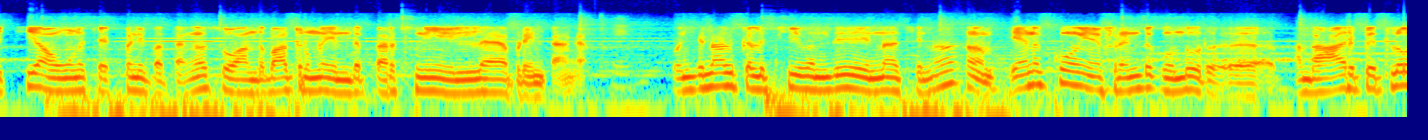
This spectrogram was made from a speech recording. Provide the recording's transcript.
வச்சு அவங்களும் செக் பண்ணி பார்த்தாங்க. ஸோ அந்த பாத்ரூம்ல எந்த பிரச்சனையும் இல்லை அப்படின்ட்டாங்க. கொஞ்ச நாள் கழிச்சு வந்து என்னாச்சுன்னா எனக்கும் என் ஃப்ரெண்டுக்கும் வந்து ஒரு அந்த ஆறு பேத்துல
